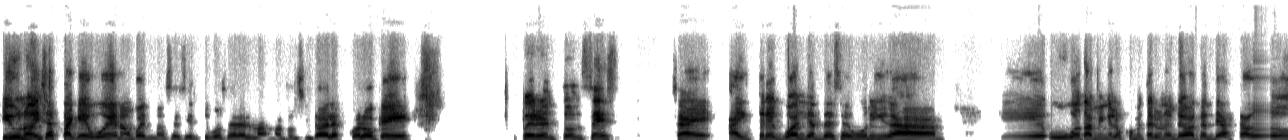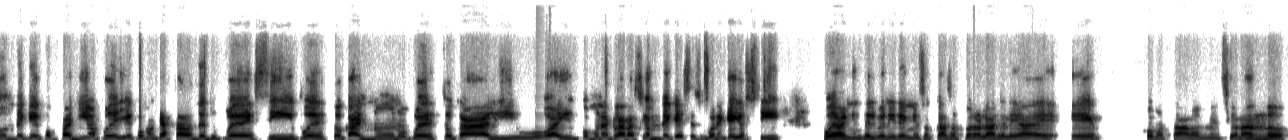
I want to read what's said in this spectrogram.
Y uno dice hasta qué bueno, pues no sé si el tipo será el más matoncito de la escuela o qué, pero entonces, o sea, hay tres guardias de seguridad hubo también en los comentarios unos debates de hasta dónde, qué compañía puede llegar, como que hasta dónde tú puedes, sí, puedes tocar, no, no puedes tocar, y hubo ahí como una aclaración de que se supone que ellos sí puedan intervenir en esos casos, pero la realidad es que, como estábamos mencionando,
